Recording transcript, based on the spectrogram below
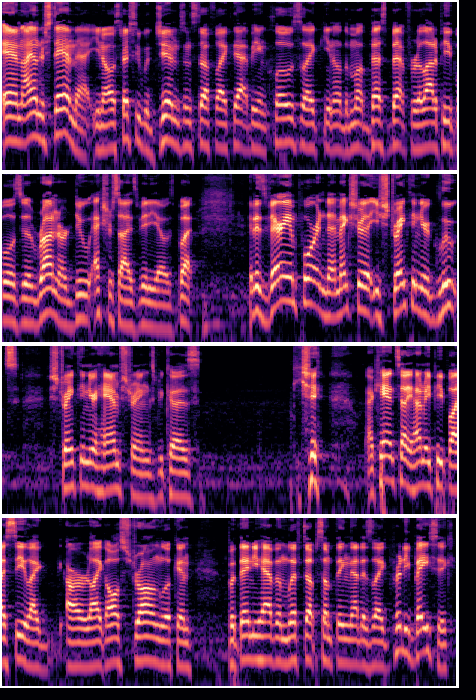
And i understand that you know especially with gyms and stuff like that being closed like you know the best bet for a lot of people is to run or do exercise videos. But it is very important to make sure that you strengthen your glutes strengthen your hamstrings because i can't tell you how many people i see like are like all strong looking but then you have them lift up something that is like pretty basic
